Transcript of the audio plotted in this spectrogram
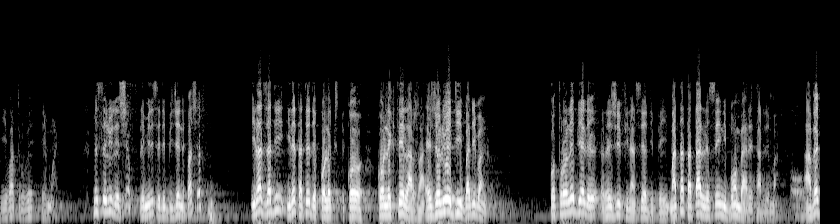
Il va trouver des moyens. Mais c'est lui le chef. Le ministre du budget n'est pas chef. Il a déjà dit, il est en train de collect- co- collecter l'argent. Et je lui ai dit, Badibang, contrôlez bien le régime financier du pays. Matata a laissé une bombe à retardement avec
